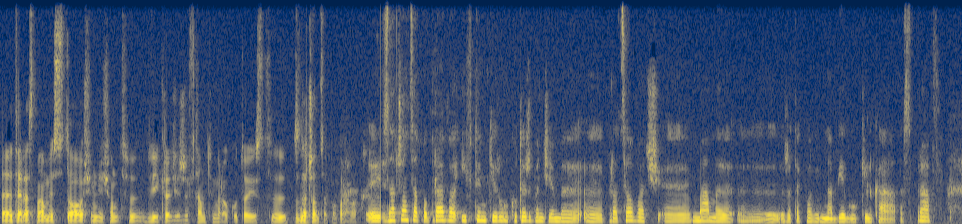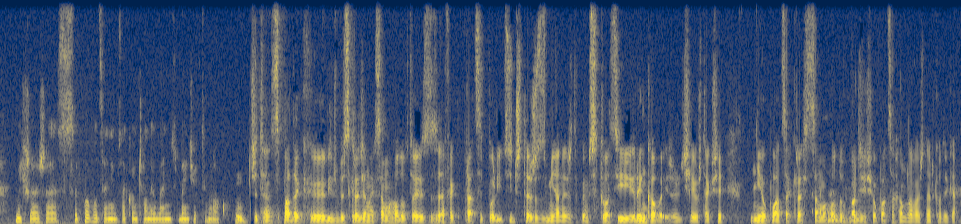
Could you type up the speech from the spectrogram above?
E, Teraz mamy 182 kradzieże w tamtym roku. To jest e, znacząca poprawa. Y, Znacząca poprawa i w tym kierunku też będziemy pracować. Mamy, że tak powiem, na biegu kilka spraw. Myślę, że z powodzeniem zakończonych będzie- w tym roku. Czy ten spadek e, liczby skradzionych samochodów to jest efekt pracy policji, czy też zmiany, że tak powiem, sytuacji rynkowej, że dzisiaj już tak się nie opłaca kraść samochodów, bardziej się opłaca handlować narkotykami?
